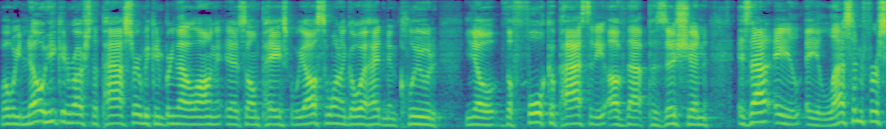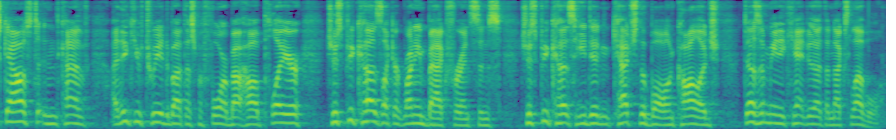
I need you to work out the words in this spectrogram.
well, we know he can rush the passer, we can bring that along at its own pace, but we also want to go ahead and include, you know, the full capacity of that position. Is that a, a lesson for scouts? And kind of, I think you've tweeted about this before about how a player, just because, like a running back, for instance, just because he didn't catch the ball in college doesn't mean he can't do that at the next level.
